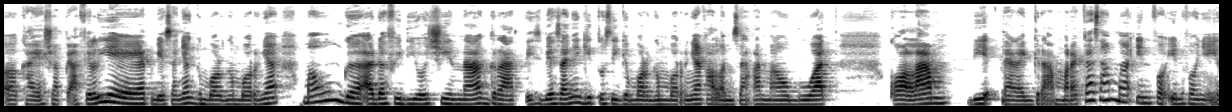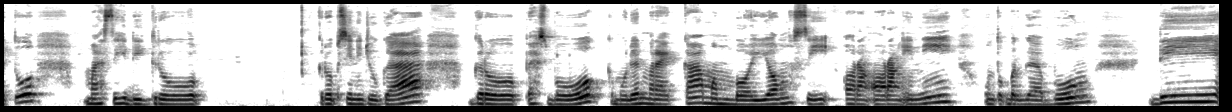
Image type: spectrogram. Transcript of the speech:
uh, kayak Shopee affiliate biasanya gembor-gembornya. Mau nggak ada video Cina gratis? Biasanya gitu sih gembor-gembornya kalau misalkan mau buat kolam di Telegram. Mereka sama info-infonya itu masih di grup grup sini juga, grup Facebook. Kemudian mereka memboyong si orang-orang ini untuk bergabung di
